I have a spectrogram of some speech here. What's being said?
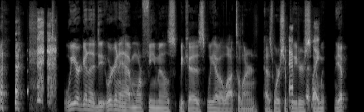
we are gonna do. We're gonna have more females because we have a lot to learn as worship Absolutely. leaders. And we, yep,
